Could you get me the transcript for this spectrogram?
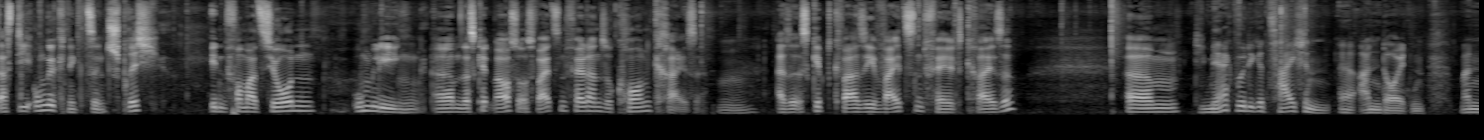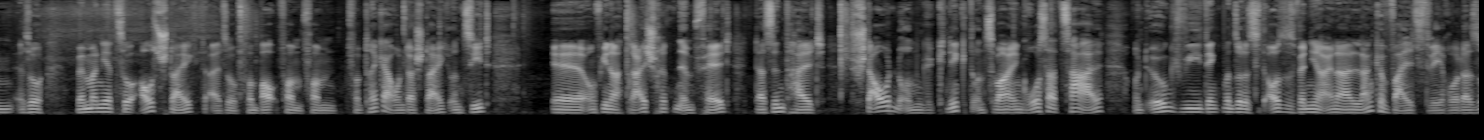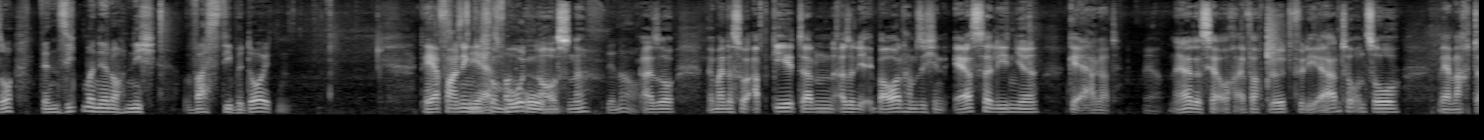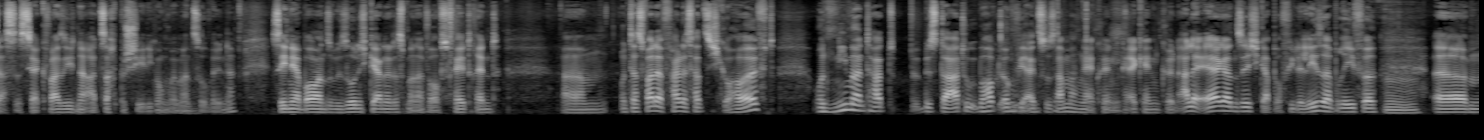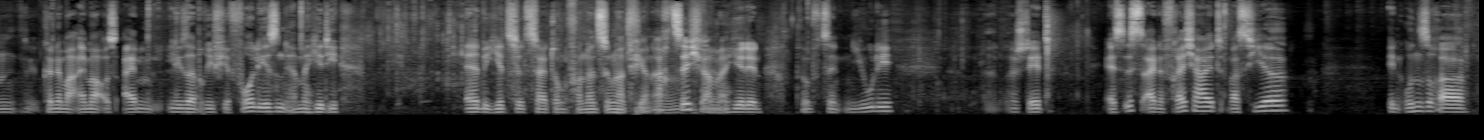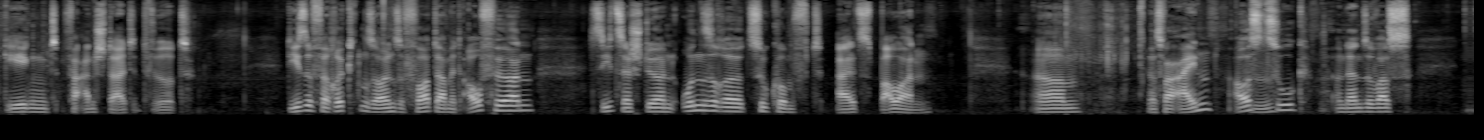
dass die umgeknickt sind. Sprich, Informationen umliegen. Ähm, das kennt man auch so aus Weizenfeldern, so Kornkreise. Mhm. Also es gibt quasi Weizenfeldkreise. Ähm, die merkwürdige Zeichen äh, andeuten. Man, also wenn man jetzt so aussteigt, also vom, Bau, vom, vom, vom Trecker runtersteigt und sieht, äh, irgendwie nach drei Schritten im Feld, da sind halt Stauden umgeknickt und zwar in großer Zahl. Und irgendwie denkt man so, das sieht aus, als wenn hier einer langgewalzt wäre oder so. Dann sieht man ja noch nicht, was die bedeuten. Der vor allen Dingen nicht vom Boden oben. aus, ne? Genau. Also, wenn man das so abgeht, dann, also die Bauern haben sich in erster Linie geärgert. Ja. Naja, das ist ja auch einfach blöd für die Ernte und so. Wer macht das? Das ist ja quasi eine Art Sachbeschädigung, wenn man so will. Ne? Sehen ja Bauern sowieso nicht gerne, dass man einfach aufs Feld rennt. Ähm, und das war der Fall, es hat sich gehäuft und niemand hat bis dato überhaupt irgendwie einen Zusammenhang erkennen, erkennen können. Alle ärgern sich, gab auch viele Leserbriefe. Mhm. Ähm, könnt ihr mal einmal aus einem Leserbrief hier vorlesen. Wir haben ja hier die Elbe Jitzel Zeitung von 1984. Mhm, Wir haben ja hier den 15. Juli. Da steht, es ist eine Frechheit, was hier in unserer Gegend veranstaltet wird. Diese Verrückten sollen sofort damit aufhören. Sie zerstören unsere Zukunft als Bauern. Ähm, das war ein Auszug mhm. und dann sowas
